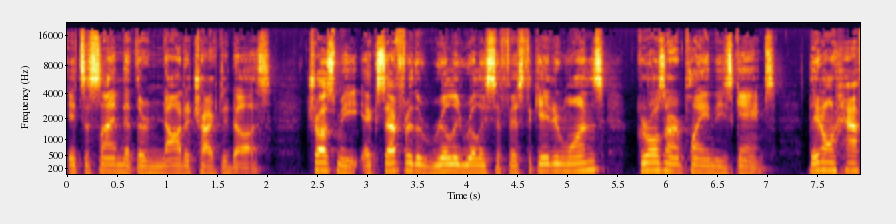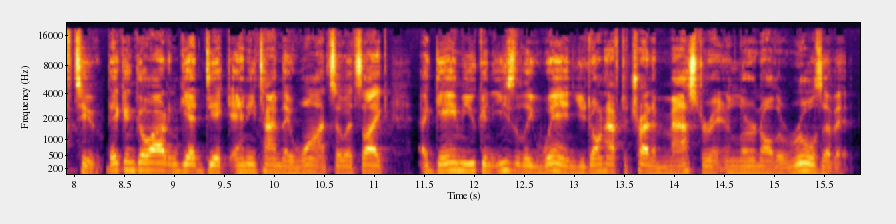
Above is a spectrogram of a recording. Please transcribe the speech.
it's a sign that they're not attracted to us. Trust me, except for the really, really sophisticated ones, girls aren't playing these games. They don't have to. They can go out and get dick anytime they want. So it's like a game you can easily win. You don't have to try to master it and learn all the rules of it,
